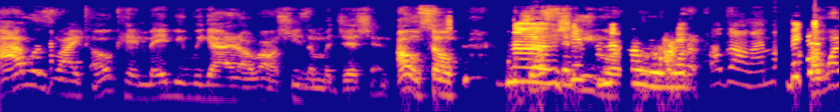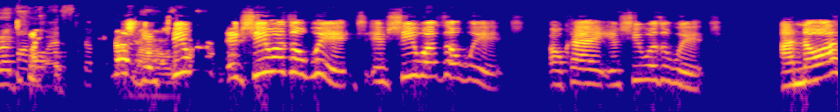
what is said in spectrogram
I was like, okay, maybe we got it all wrong. She's a magician. Oh, so No, Justin she's Igor. not a I witch. wanna- Hold on, I'm Because I want to on talk West Coast. Look, if she was, if she was a witch, if she was a witch, okay, if she was a witch, I know I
